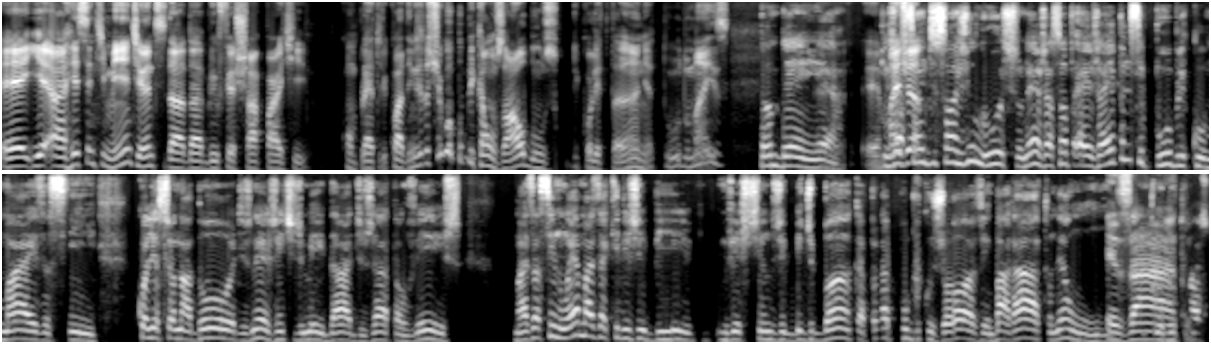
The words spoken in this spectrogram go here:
É, e a, ah, recentemente, antes da, da Abril fechar a parte completo de quadrinhos. Ele chegou a publicar uns álbuns de coletânea, tudo, mas. Também, é. é, é mas já, já, são edições de luxo, né? Já, são, é, já é para esse público mais assim, colecionadores, né? Gente de meia idade já, talvez. Mas assim, não é mais aquele gibi investindo gibi de banca para público jovem, barato, né? Um, Exato. Um produto mais,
